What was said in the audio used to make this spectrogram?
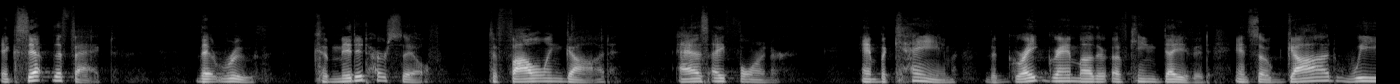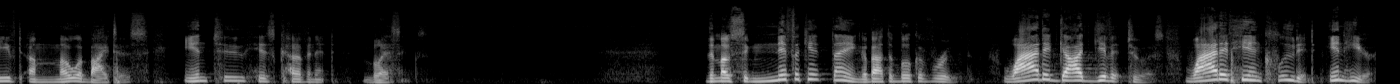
except the fact that Ruth committed herself to following God as a foreigner and became the great grandmother of King David. And so God weaved a Moabitess into his covenant blessings. The most significant thing about the book of Ruth why did God give it to us? Why did He include it in here?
